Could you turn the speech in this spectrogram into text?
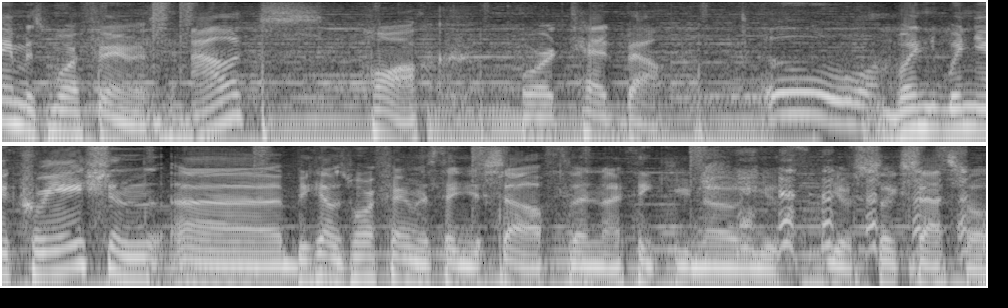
Name is more famous, Alex Hawk or Ted Bell? Ooh. When when your creation uh, becomes more famous than yourself, then I think you know you've you're successful.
